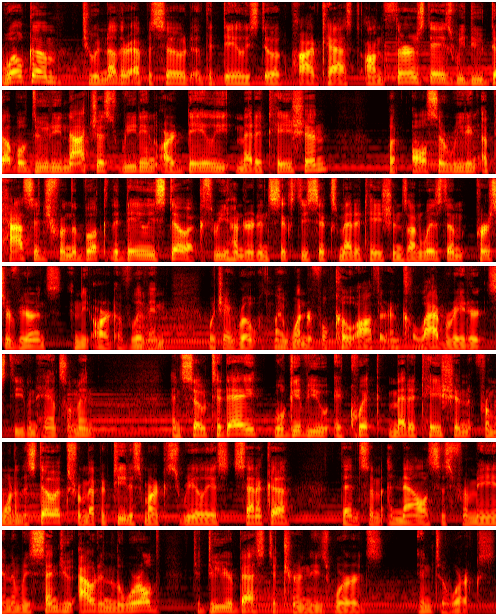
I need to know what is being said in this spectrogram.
Welcome to another episode of the Daily Stoic Podcast. On Thursdays, we do double duty, not just reading our daily meditation, but also reading a passage from the book The Daily Stoic 366 Meditations on Wisdom, Perseverance, and the Art of Living, which I wrote with my wonderful co author and collaborator, Stephen Hanselman. And so today, we'll give you a quick meditation from one of the Stoics, from Epictetus, Marcus Aurelius, Seneca then some analysis from me, and then we send you out into the world to do your best to turn these words into works.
